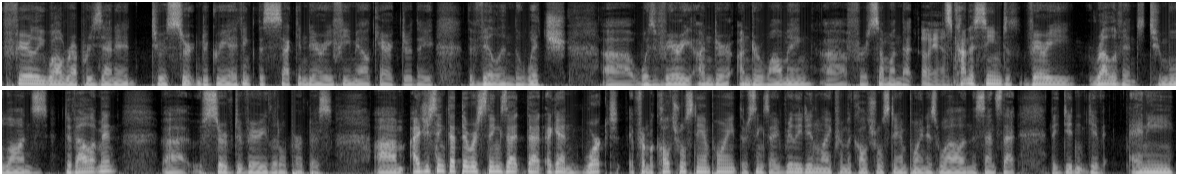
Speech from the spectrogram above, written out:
fairly well represented to a certain degree. I think the secondary female character, the the villain, the witch, uh, was very under underwhelming uh, for someone that Oh, yeah. kind of seemed very relevant to Mulan's development. Uh, served a very little purpose. Um, I just think that there was things that that again worked from a cultural standpoint. There's things I really didn't like from the cultural standpoint as well, in the sense that they didn't give any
